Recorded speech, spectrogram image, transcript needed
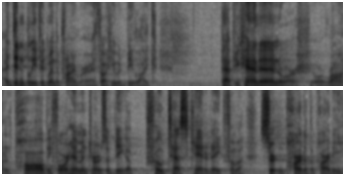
I didn't believe he'd win the primary. I thought he would be like Pat Buchanan or, or Ron Paul before him in terms of being a protest candidate from a certain part of the party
